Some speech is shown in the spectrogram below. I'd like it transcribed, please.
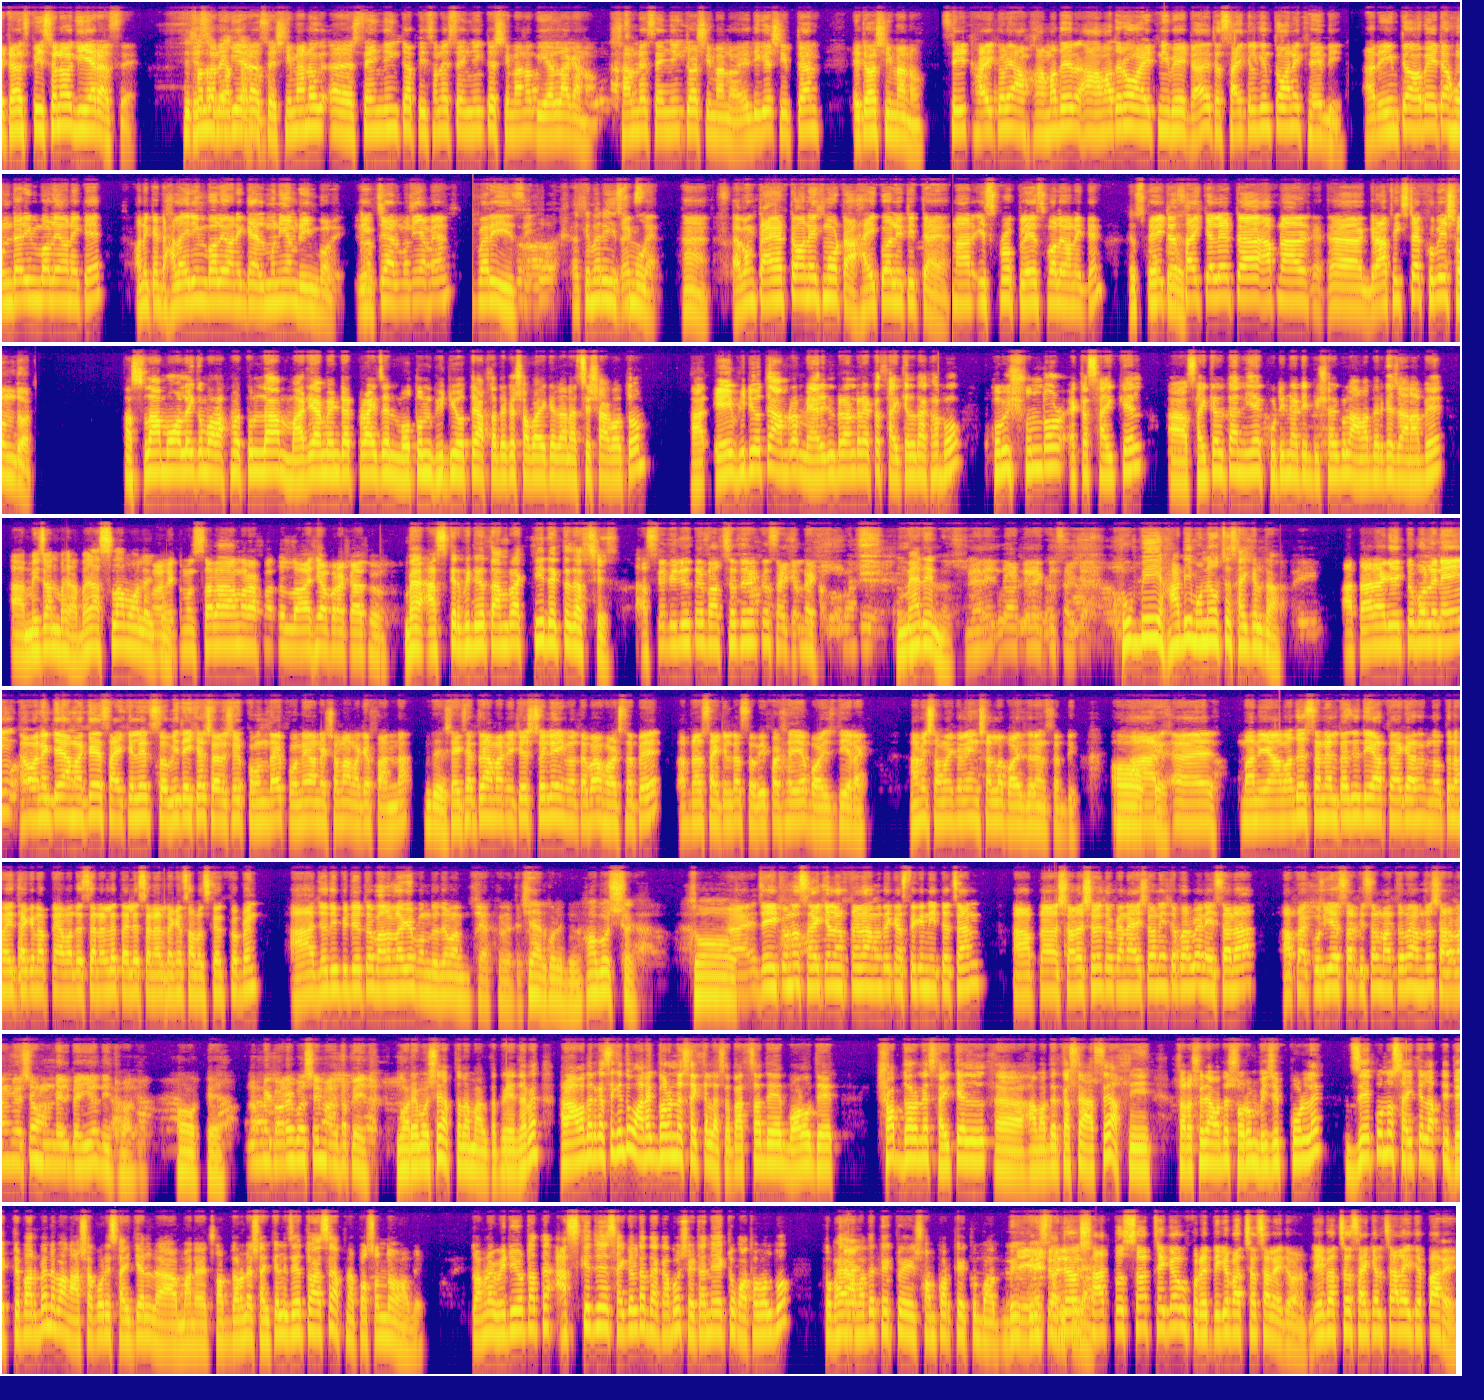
এটা পিছনেও গিয়ার আছে। পিছনে গিয়ার। আছে। সীমানো চেঞ্জিংটা পিছনে চেঞ্জিংটা সীমানো গিয়ার লাগানো। সামনে চেঞ্জিংটাও সীমানো। এদিকে শিফটার এটাও সীমানো। সিট হাই করে আমাদের আমাদেরও ওয়াইট নিবে এটা। এটা সাইকেল কিন্তু অনেক হেভি আর রিমটা হবে এটা হুন্ডা রিম বলে অনেকে। অনেকে ঢালাই রিম বলে অনেকে অ্যালুমিনিয়াম রিম বলে। রিমটা অ্যালুমিনিয়ামের একেবারে ইজি একেবারে স্মুথ হ্যাঁ। এবং টায়ারটা অনেক মোটা হাই কোয়ালিটির টায়ার আপনার স্প্রো প্লেস বলে অনেকে। এইটা সাইকেলেরটা আপনার গ্রাফিক্সটা খুবই সুন্দর। আসসালামু আলাইকুম রহমতুল্লাহ। মারিয়াম এন্টারপ্রাইজের নতুন ভিডিওতে আপনাদেরকে সবাইকে জানাচ্ছি স্বাগতম। আর এই ভিডিওতে আমরা ম্যারিন ব্র্যান্ডের একটা সাইকেল দেখাবো। খুবই সুন্দর একটা সাইকেল। সাইকেলটা নিয়ে খুঁটিনাটি বিষয়গুলো আমাদেরকে জানাবে। মিজান ভাইয়া। ভাই আসসালামু আলাইকুম। আসসালাম রহমতুল্লাহি ওয়া বারাকাতুহু। ভাই আজকের ভিডিওতে আমরা কি দেখতে যাচ্ছি? আজকে ভিডিওতে বাচ্চাদের একটা সাইকেল দেখাবো। ম্যারিন ম্যারিন ব্র্যান্ডের একটা সাইকেল। খুবই হার্ডি মনে হচ্ছে সাইকেলটা। আর তার আগে একটু বলে নেই অনেকে আমাকে সাইকেলের ছবি দেখে সরাসরি ফোন দেয় ফোনে অনেক সময় আমাকে পান না। সেই ক্ষেত্রে আমার রিকোয়েস্ট হলে এই মতো বা হোয়াটসঅ্যাপে আপনার সাইকেলটা ছবি পাঠাইয়া ভয়েস দিয়ে রাখ আমি সময় করে ইনশাল্লাহ ভয়েসের অ্যান্সার দিই আর মানে আমাদের চ্যানেলটা যদি আপনার কাছে নতুন হয়ে থাকেন আপনি আমাদের চ্যানেলে তাহলে চ্যানেলটাকে সাবস্ক্রাইব করবেন। আর যদি ভিডিওটা ভালো লাগে বন্ধুদের মাঝে শেয়ার করে দেবেন। শেয়ার করে দিন অবশ্যই। তো যে কোনো সাইকেল আপনারা আমাদের কাছ থেকে নিতে চান আপনারা সরাসরি দোকানে এসেও নিতে পারবেন। এছাড়া আপনার কুরিয়ার সার্ভিসের মাধ্যমে আমরা সারা বাংলাদেশে হোম ডেলিভারিও দিতে পারব। ওকে আপনি ঘরে বসে মালটা পেয়ে ঘরে বসে আপনারা মালটা পেয়ে আর আমাদের কাছে কিন্তু অনেক ধরনের সাইকেল আছে বাচ্চাদের বড়দের সব ধরনের সাইকেল আমাদের কাছে আছে। আপনি সরাসরি আমাদের শোরুম ভিজিট করলে যে কোনো সাইকেল আপনি দেখতে পারবেন এবং আশা করি সাইকেল মানে সব ধরনের সাইকেল যেহেতু আছে আপনার পছন্দ হবে। তো আমরা ভিডিওটাতে আজকে যে সাইকেলটা দেখাবো সেটা নিয়ে একটু কথা বলব। তো ভাই। আমাদেরকে একটু এই সম্পর্কে একটু। সাত বছর থেকে উপরের দিকে বাচ্চা চালাইতে পারবে যে বাচ্চা সাইকেল চালাইতে পারে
